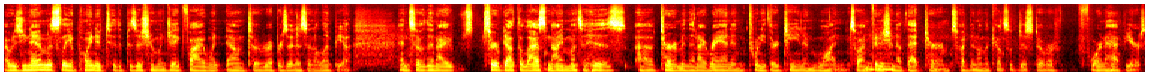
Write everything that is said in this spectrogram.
I was unanimously appointed to the position when Jake Fey went down to represent us in Olympia. And so then I served out the last nine months of his uh, term, and then I ran in 2013 and won. So I'm mm-hmm. finishing up that term. So I've been on the council just over four and a half years.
